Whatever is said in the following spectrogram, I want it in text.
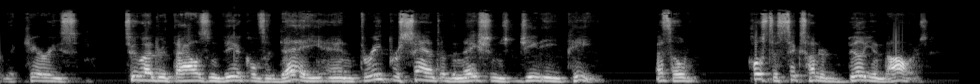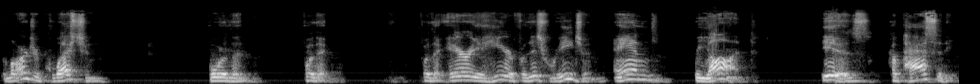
That carries 200,000 vehicles a day and 3% of the nation's GDP. That's a, close to $600 billion. The larger question for the, for, the, for the area here, for this region and beyond, is capacity.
